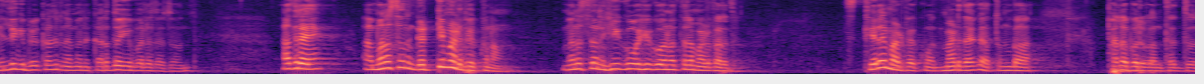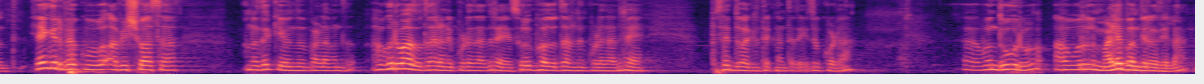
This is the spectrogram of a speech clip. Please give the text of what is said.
ಎಲ್ಲಿಗೆ ಬೇಕಾದರೂ ನಮ್ಮನ್ನು ಅದು ಅಂತ. ಆದರೆ ಆ ಮನಸ್ಸನ್ನು ಗಟ್ಟಿ ಮಾಡಬೇಕು ನಾವು. ಮನಸ್ಸನ್ನು ಹೀಗೋ ಹೀಗೋ ಅನ್ನೋ ಥರ ಮಾಡಬಾರ್ದು. ಸ್ಥಿರ ಮಾಡಬೇಕು ಅಂತ ಮಾಡಿದಾಗ ತುಂಬ ಫಲ ಬರುವಂಥದ್ದು ಅಂತ. ಹೇಗಿರಬೇಕು ಆ ವಿಶ್ವಾಸ ಅನ್ನೋದಕ್ಕೆ ಒಂದು ಭಾಳ ಒಂದು ಹಗುರವಾದ ಉದಾಹರಣೆ ಕೊಡೋದಾದರೆ, ಸುಲಭವಾದ ಉದಾಹರಣೆ ಕೊಡೋದಾದರೆ ಪ್ರಸಿದ್ಧವಾಗಿರ್ತಕ್ಕಂಥದ್ದು ಇದು ಕೂಡ. ಒಂದು ಊರು, ಆ ಊರಲ್ಲಿ ಮಳೆ ಬಂದಿರೋದಿಲ್ಲ.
